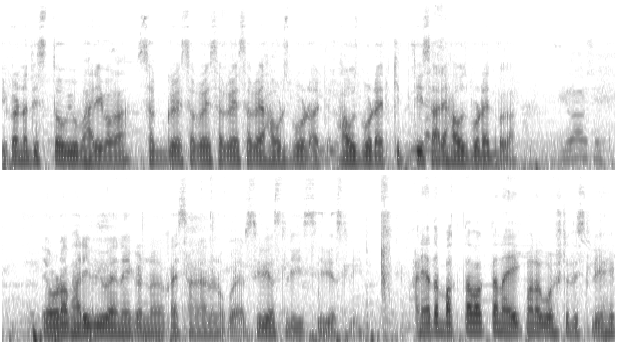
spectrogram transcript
इकडनं दिसतो व्ह्यू भारी बघा. सगळे सगळे सगळे सगळे हाऊस बोट हाऊस बोट आहेत. किती सारे हाऊस बोट आहेत बघा. एवढा भारी व्ह्यू आहे ना इकडनं. काय सांगायला नको यार. सिरियसली सिरियसली आणि आता बघता बघता ना एक मला गोष्ट दिसली. हे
